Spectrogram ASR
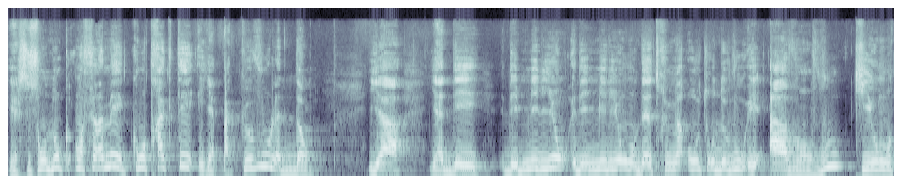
et elles se sont donc enfermées, contractées. Et il n'y a pas que vous là-dedans. Il y a, y a des, des millions et des millions d'êtres humains autour de vous et avant vous qui ont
